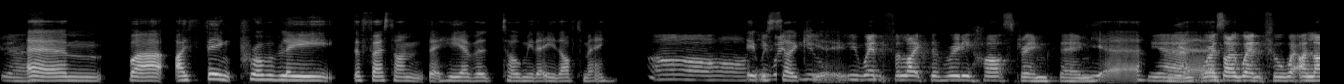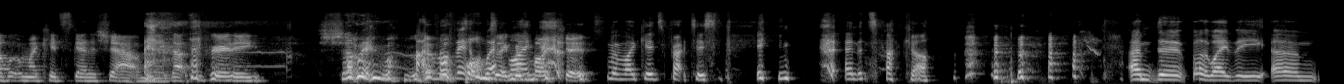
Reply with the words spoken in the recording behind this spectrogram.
yeah Um, but I think probably the first time that he ever told me that he loved me. Oh it was so went- you- cute. you went for like the really heartstring thing Yeah, Yeah. Whereas I went for I love it when my kids scare the shit out of me. That's really showing my level love of bonding my- with my kids. when my kids practice being an attacker. um, the by the way, the um,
